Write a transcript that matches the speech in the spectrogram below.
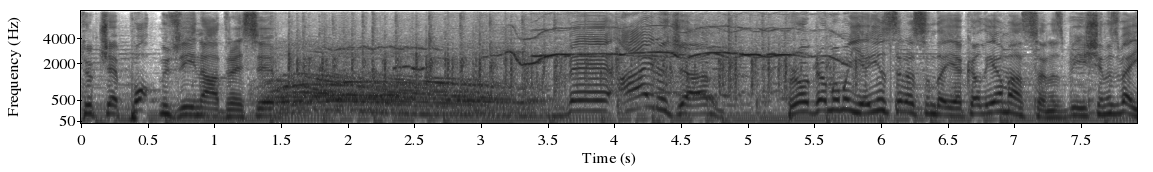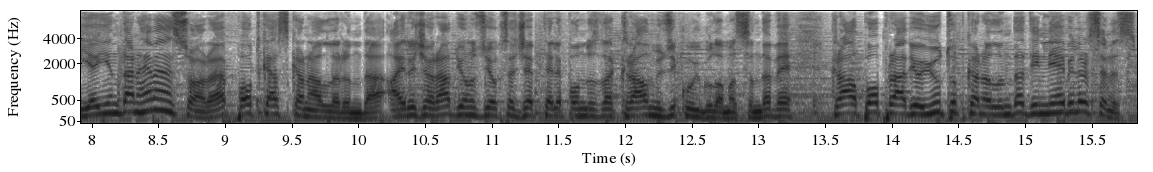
Türkçe pop müziğin adresi. Ve ayrıca programımı yayın sırasında yakalayamazsanız bir işiniz ve yayından hemen sonra podcast kanallarında ayrıca radyonuz yoksa cep telefonunuzda Kral Müzik uygulamasında ve Kral Pop Radyo YouTube kanalında dinleyebilirsiniz.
